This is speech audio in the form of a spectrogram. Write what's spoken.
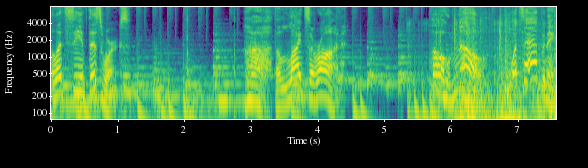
Let's see if this works. Ah, the lights are on. Oh no! What's happening?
